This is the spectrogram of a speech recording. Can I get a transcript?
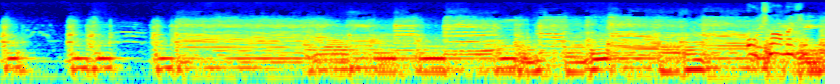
Oh, Tommy G.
